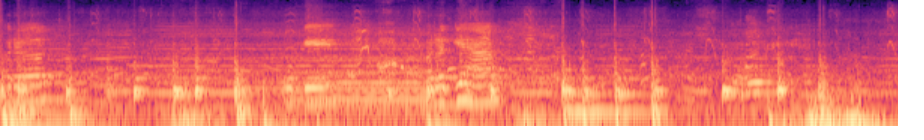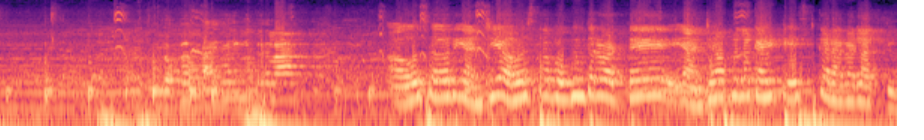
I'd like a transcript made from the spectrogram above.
परत. ओके. परत घ्या. काय अहो सर यांची अवस्था बघून तर वाटते यांच्या आपल्याला काही टेस्ट कराव्या लागतील.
